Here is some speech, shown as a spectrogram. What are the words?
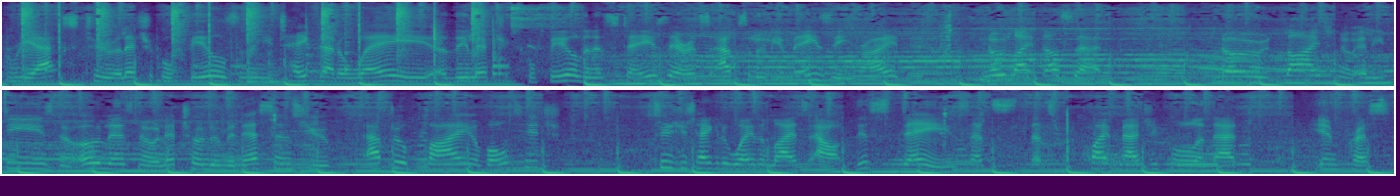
reacts to electrical fields and then you take that away, uh, the electrical field, and it stays there. It's absolutely amazing, right? No light does that. No light, no LEDs, no OLEDs, no electroluminescence. You have to apply a voltage. As soon as you take it away, the light's out. This stays. That's, that's quite magical and that impressed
